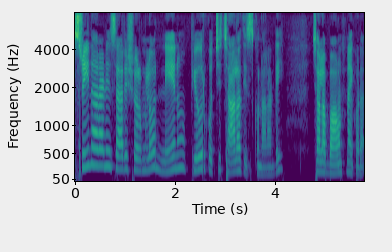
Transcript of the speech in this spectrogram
శ్రీనారాయణ శారీ షోరూంలో నేను ప్యూర్కి వచ్చి చాలా తీసుకున్నానండి. చాలా బాగుంటున్నాయి కూడా.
